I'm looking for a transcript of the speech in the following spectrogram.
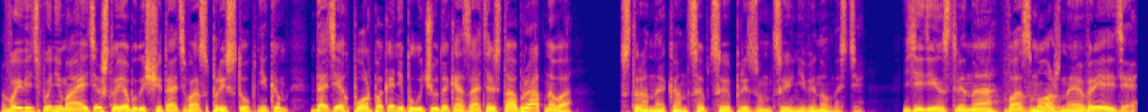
«Вы ведь понимаете, что я буду считать вас преступником до тех пор, пока не получу доказательства обратного?» Странная концепция презумпции невиновности. Единственно возможное в рейде.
